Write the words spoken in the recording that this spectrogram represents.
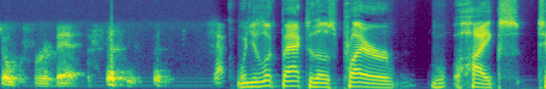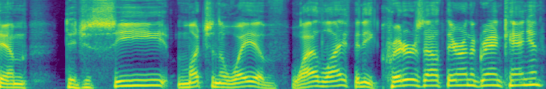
soak for a bit. when you look back to those prior hikes, Tim, did you see much in the way of wildlife? Any critters out there in the Grand Canyon?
